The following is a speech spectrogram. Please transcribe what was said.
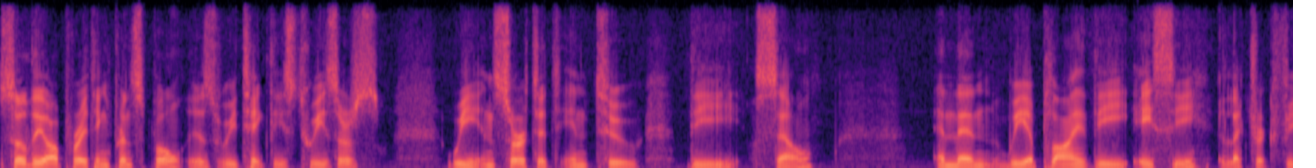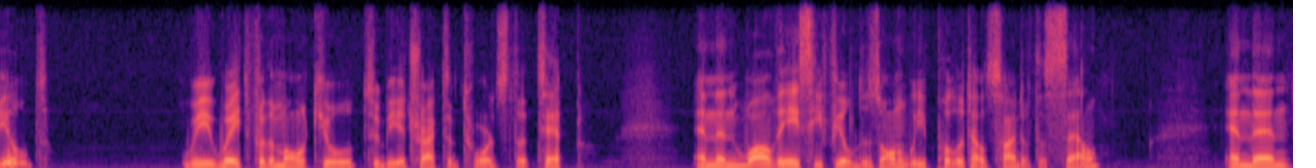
So the operating principle is we take these tweezers, we insert it into the cell, and then we apply the AC electric field. We wait for the molecule to be attracted towards the tip, and then while the AC field is on, we pull it outside of the cell, and then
